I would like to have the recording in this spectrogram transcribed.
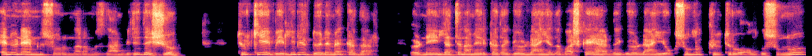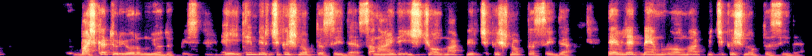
en önemli sorunlarımızdan biri de şu. Türkiye belli bir döneme kadar örneğin Latin Amerika'da görülen ya da başka yerde görülen yoksulluk kültürü olgusunu başka tür yorumluyorduk biz. Eğitim bir çıkış noktasıydı. Sanayide işçi olmak bir çıkış noktasıydı. Devlet memuru olmak bir çıkış noktasıydı.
